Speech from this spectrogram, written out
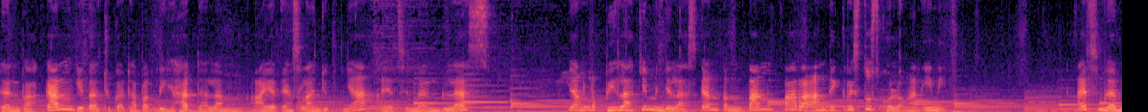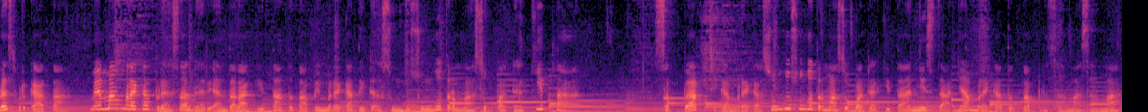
Dan bahkan kita juga dapat lihat dalam ayat yang selanjutnya, ayat 19, yang lebih lagi menjelaskan tentang para antikristus golongan ini. Ayat 19 berkata, Memang mereka berasal dari antara kita, tetapi mereka tidak sungguh-sungguh termasuk pada kita, Sebab jika mereka sungguh-sungguh termasuk pada kita, niscaya mereka tetap bersama-sama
